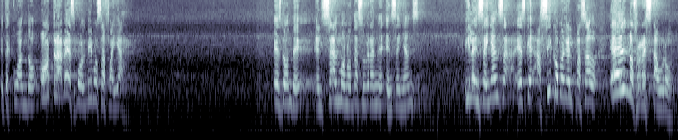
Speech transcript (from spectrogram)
es cuando otra vez volvimos a fallar, es donde el Salmo nos da su gran enseñanza. Y la enseñanza es que así como en el pasado, Él nos restauró.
